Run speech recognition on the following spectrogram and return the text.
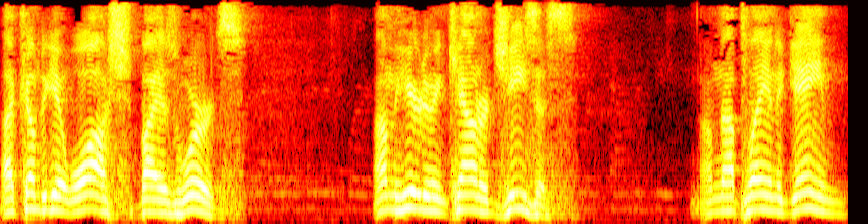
I come to get washed by His words. I'm here to encounter Jesus. I'm not playing a game.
